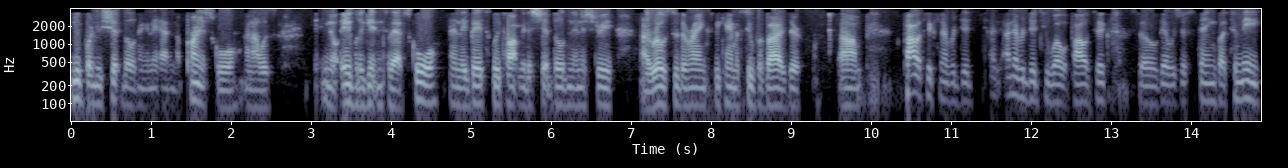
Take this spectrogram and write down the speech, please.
Newport News Shipbuilding, and they had an apprentice school, and I was, you know, able to get into that school, and they basically taught me the shipbuilding industry. I rose through the ranks, became a supervisor. Um, politics never did I, I never did too well with politics, so there was just things like to me,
